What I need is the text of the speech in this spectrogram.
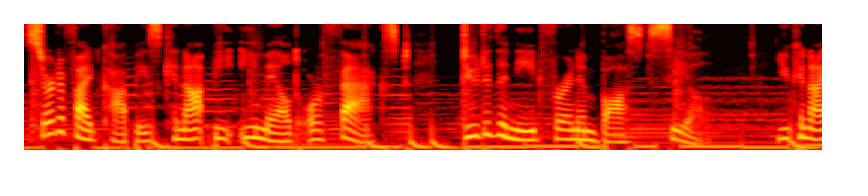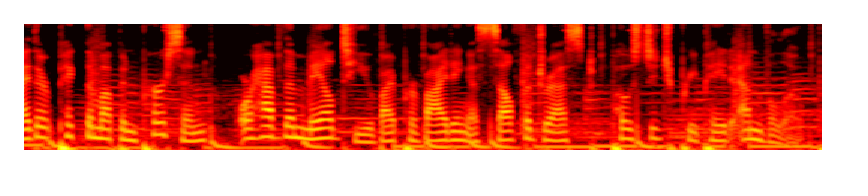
Certified copies cannot be emailed or faxed due to the need for an embossed seal. You can either pick them up in person or have them mailed to you by providing a self addressed, postage prepaid envelope.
